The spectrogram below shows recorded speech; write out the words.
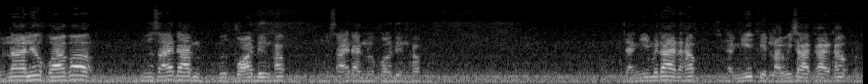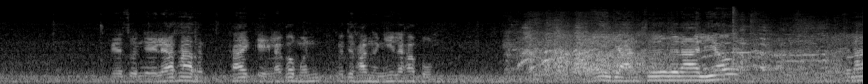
เวลาเลี้ยวขวาก็มือซ้ายดัน มือขวาดึงครับ มือซ้ายดันมือขวาดึงครับ อย่างนี้ไม่ได้นะครับ อย่างนี้ผิดหลักวิชาการครับแต่ส่วนใหญ่แล้วถ้าถ้าเก่งแล้วก็เหมือนก็จะทำอย่างนี้แหล้วครับ ผมแล้วอีกอย่างคือเวลาเลี้ยวเวลา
